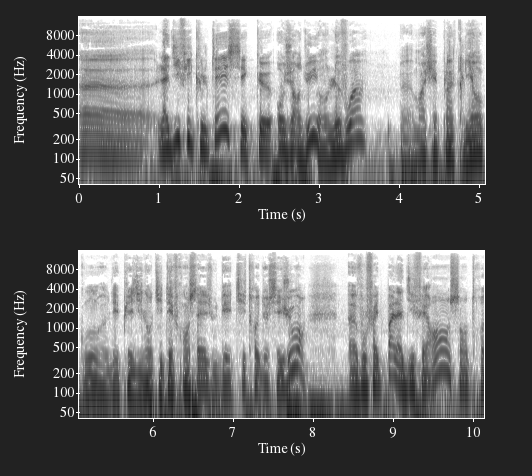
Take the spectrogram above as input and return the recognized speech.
Euh, la difficulté, c'est que aujourd'hui, on le voit, moi j'ai plein de clients qui ont euh, des pièces d'identité françaises ou des titres de séjour, euh, vous faites pas la différence entre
